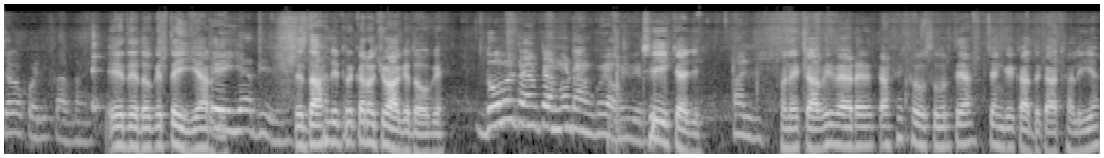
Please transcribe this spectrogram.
ਚਲੋ ਕੋਈ ਨਹੀਂ ਕਰ ਦਾਂਗੇ। ਇਹ ਦੇ ਦੋਗੇ 23000 ਦੀ। 23000 ਦੀ ਦੇ। ਤੇ 10 ਲੀਟਰ ਘਰੋਂ ਚਵਾ ਕੇ ਦੋਗੇ? ਦੋਵੇਂ ਟਾਈਮ ਟਾਈਮੋ ਟਾਈਮ ਕੋਈ ਆਵੇ ਵੀਰ ਠੀਕ ਹੈ ਜੀ। ਹਾਂਜੀ। ਹੁਣ ਇਹ ਕਾਫੀ ਵੈੜ ਕਾਫੀ ਖੂਬਸੂਰਤ ਆ ਚੰਗੇ ਕੱਦ ਕਾਠ ਵਾਲੀ ਆ।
